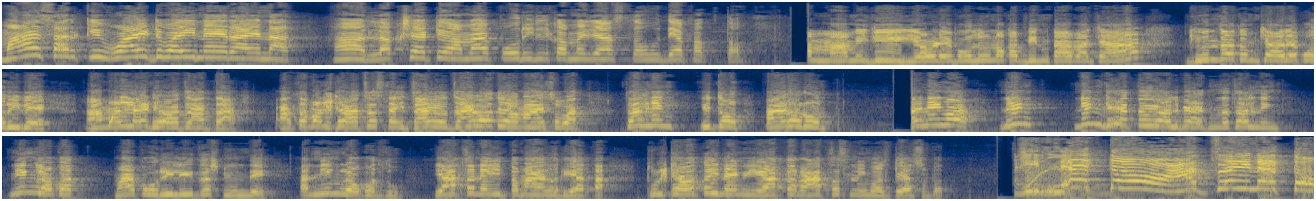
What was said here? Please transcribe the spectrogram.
माझ्यासारखी वाईट बाई नाही राहणार. हा लक्षात ठेवा माया पोरीला कमी जास्त उद्या फक्त. मामीजी एवढे बोलू नका बिनकामाच्या घेऊन जा तुमच्या पोरी दे आम्हाला नाही ठेवायचं आता. आता मला ठेवायचंच नाही. जाय जाय होते माझ्यासोबत. चल निघ इथं पाय करून निघ निघ निघ घेतो याला बॅग चल निघ निघ लवकर. माझ्या पोरीला इथंच ठेवून दे. आणि निघ लवकर तू. याचं नाही इथं माझ्या घरी आता. तू ठेवतही नाही मी. आता राहतच नाही मला तुझ्यासोबत नेतो आजही नेतो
